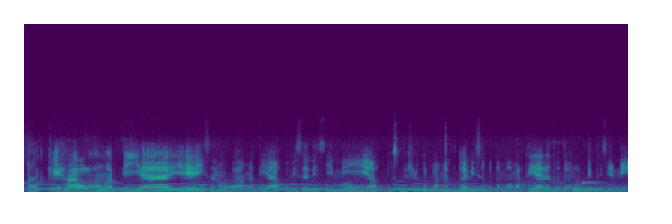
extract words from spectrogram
Oke, halo Amartia. Yeay, seneng banget ya aku bisa di sini. Aku bersyukur banget gak bisa ketemu Amartia dan teman-teman Undip di sini.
